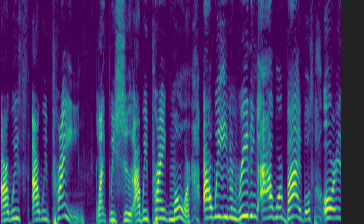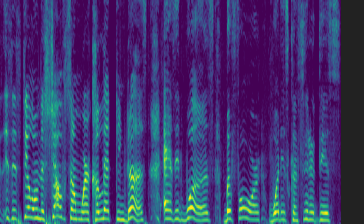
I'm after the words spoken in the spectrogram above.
Are we are we praying? Like we should? Are we praying more? Are we even reading our Bibles? Or is, is it still on the shelf somewhere collecting dust as it was before what is considered this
